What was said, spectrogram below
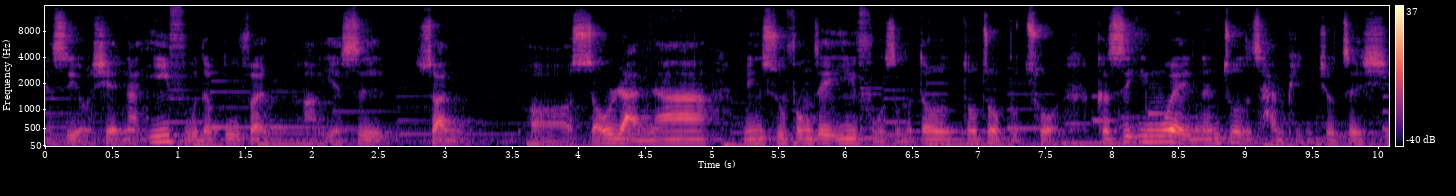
也是有限。那衣服的部分啊，也是算哦手染啊、民俗风这些衣服什么都都做不错。可是因为能做的产品就这些。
